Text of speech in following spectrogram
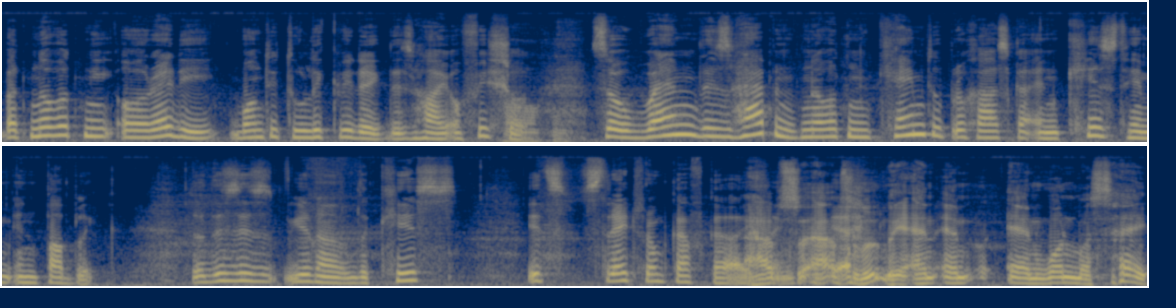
but Novotny already wanted to liquidate this high official. Oh, okay. So when this happened, Novotny came to Prochaska and kissed him in public. So this is, you know, the kiss it's straight from Kafka. Abs absolutely, yeah. and and and one must say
